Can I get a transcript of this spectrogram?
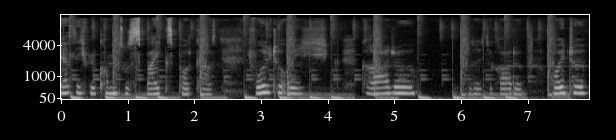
herzlich willkommen zu Spikes Podcast. Ich wollte euch gerade, was heißt gerade, heute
